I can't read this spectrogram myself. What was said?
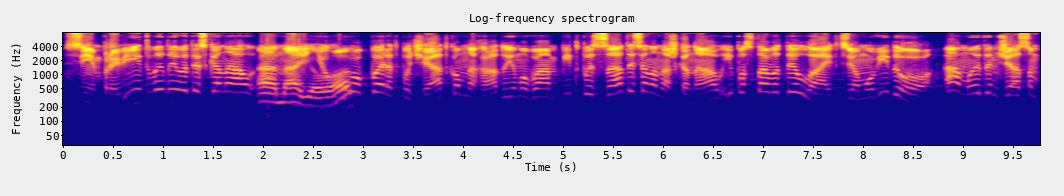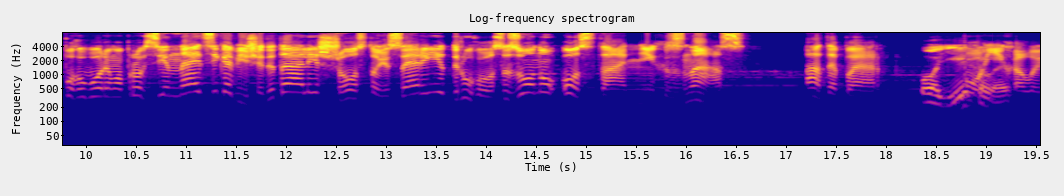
Всім привіт! Ви дивитесь канал А на його? перед початком нагадуємо вам підписатися на наш канал і поставити лайк цьому відео. А ми тим часом поговоримо про всі найцікавіші деталі шостої серії другого сезону Останніх з нас. А тепер Поїхали. поїхали.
